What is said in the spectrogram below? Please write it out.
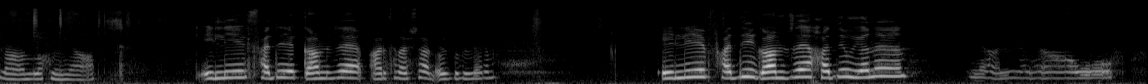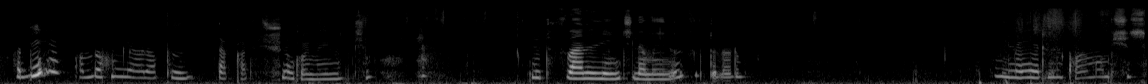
Ya Allah'ım ya. Elif hadi Gamze arkadaşlar özür dilerim. Elif hadi Gamze hadi uyanın. Ne anne ya of. Hadi Allah'ım ya Rabbim. Dakika şunu koymayı. Lütfen linçlemeyin özür dilerim. Yine yerine koymamışız.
